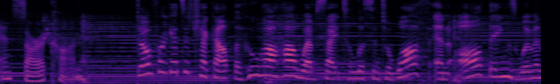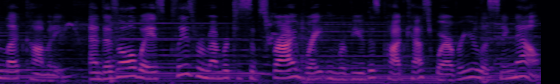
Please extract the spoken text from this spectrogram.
and Sarah Khan. Don't forget to check out the Hoo Ha Ha website to listen to WAFF and all things women led comedy. And as always, please remember to subscribe, rate, and review this podcast wherever you're listening now.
